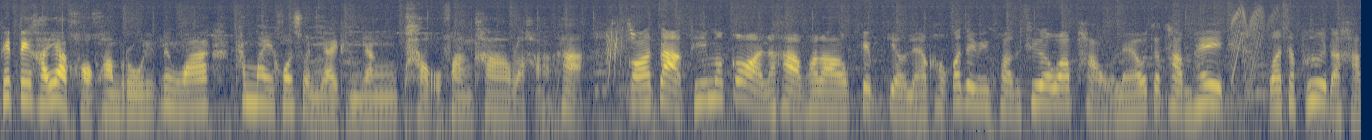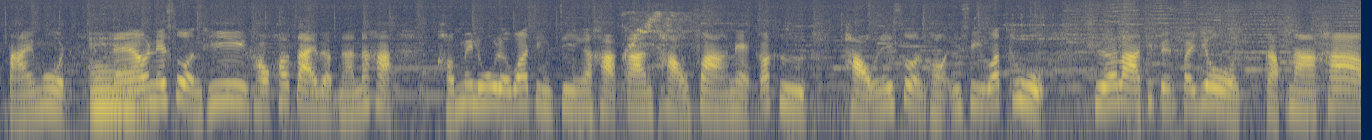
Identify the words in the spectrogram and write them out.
พี่ติ๊กคะอยากขอความรู้นิดนึงว่าทำไมคนส่วนใหญ่ถึงยังเผาฟางข้าวล่ะคะ ค่ะ ก็จากที่เมื่อก่อนนะคะพอเราเก็บเกี่ยวแล้วเขาก็จะมีความเชื่อว่าเผาแล้วจะทำให้วัชพืชอะค่ะตายหมดอืมแล้วในส่วนที่เขาเข้าใจแบบนั้นนะคะเขาไม่รู้เลยว่าจริงๆอะค่ะ การเผาฟางเนี่ยก็คือเผาในส่วนของอินทรีย์วัตถุ เชื้อราที่เป็นประโยชน์กับนาข้าว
